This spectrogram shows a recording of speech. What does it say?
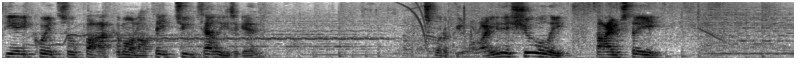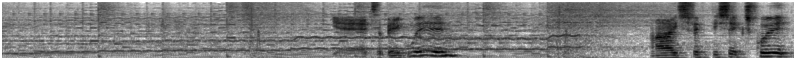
58 quid so far. Come on, I'll take two tellies again. It's got to be alright, eh, surely. Times three. Yeah, It's a big win. Nice, 56 quid.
